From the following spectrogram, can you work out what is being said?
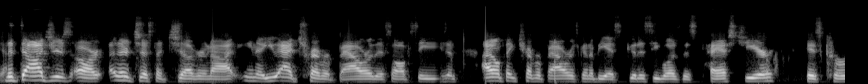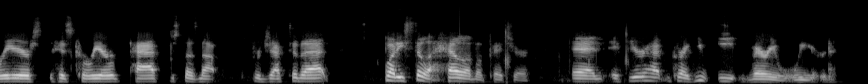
Yeah. The Dodgers are they're just a juggernaut. You know, you add Trevor Bauer this offseason. I don't think Trevor Bauer is going to be as good as he was this past year. His career his career path just does not project to that. But he's still a hell of a pitcher. And if you're having Greg, you eat very weird.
